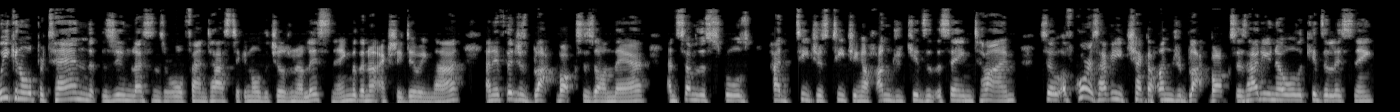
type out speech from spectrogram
we can all pretend that the Zoom lessons are all fantastic and all the children are listening, but they're not actually doing that. And if they're just black boxes on there, and some of the schools had teachers teaching 100 kids at the same time. So, of course, how can you check 100 black boxes? How do you know all the kids are listening?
